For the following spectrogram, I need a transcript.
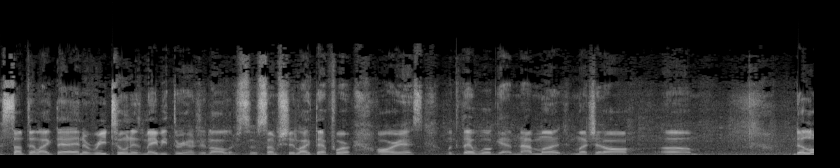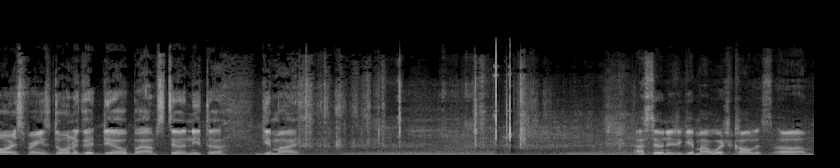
something like that. And the retune is maybe $300 or some shit like that for RS. Look at that wheel gap, not much, much at all. Um, the lowering springs doing a good deal, but I'm still need to get my I still need to get my what you call it um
